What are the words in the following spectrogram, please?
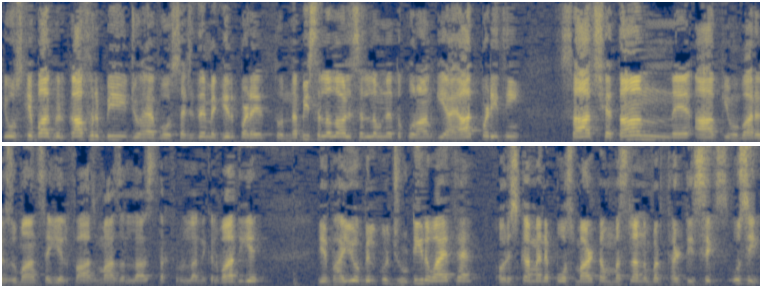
कि उसके बाद फिर काफिर भी जो है वो सजदे में गिर पड़े। तो नबी सल्लल्लाहु अलैहि वसल्लम ने तो कुरान की आयात पढ़ी थी। साथ शैतान ने आपकी मुबारक ज़ुबान से ये अल्फाज माजल्ला अस्तफरल्ला निकलवा दिए। ये भाइयों, बिल्कुल झूठी रवायत है और इसका मैंने पोस्टमार्टम मसला नंबर थर्टी सिक्स, उसी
